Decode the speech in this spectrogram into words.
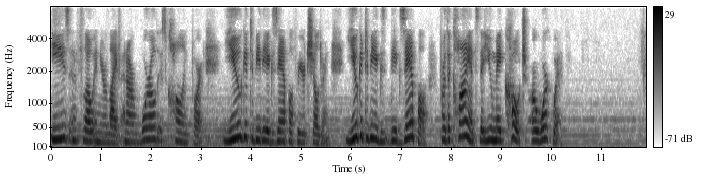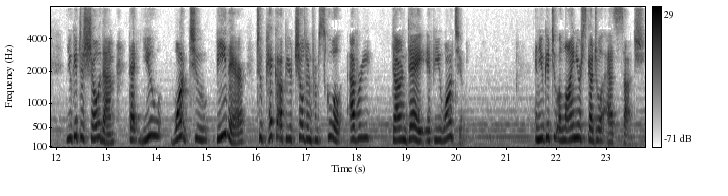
ease and flow in your life, and our world is calling for it, you get to be the example for your children. You get to be ex- the example for the clients that you may coach or work with. You get to show them that you want to be there to pick up your children from school every darn day if you want to. And you get to align your schedule as such.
